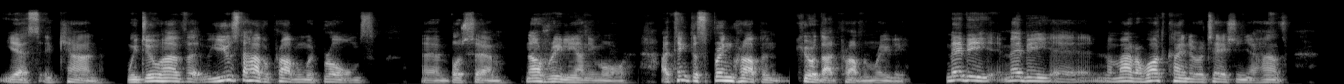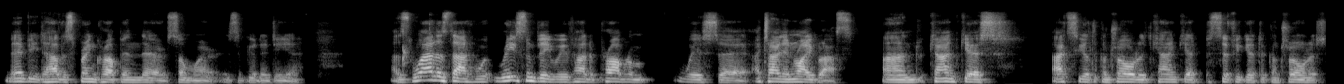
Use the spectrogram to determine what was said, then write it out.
Yes, it can. We do have. A, we used to have a problem with bromes, um, but um, not really anymore. I think the spring cropping cured that problem really. Maybe, maybe uh, no matter what kind of rotation you have, maybe to have a spring crop in there somewhere is a good idea. As well as that, recently we've had a problem with uh, Italian ryegrass and can't get Axial to control it, can't get Pacifica to control it.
